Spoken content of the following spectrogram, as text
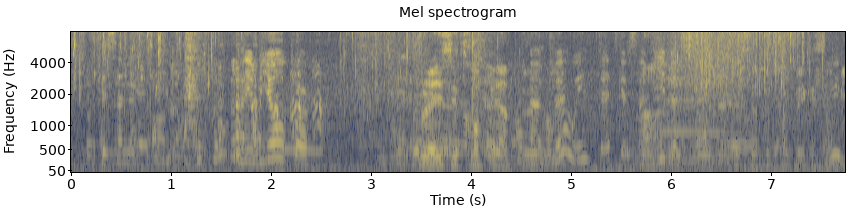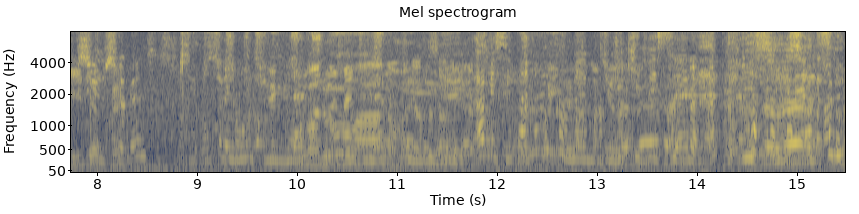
Si on fait ça naturellement. On est bio quoi. Il faut la laisser tremper un peu, Un non peu, oui, peut-être qu'elle Hein, s'imbibe. laisser un peu tremper, qu'elle Oui, s'imbibe une après. Éventuellement, tu laves. Ah, mais c'est pas mal quand même, du liquide vaisselle. Oui, Ah, c'est- les bulles,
